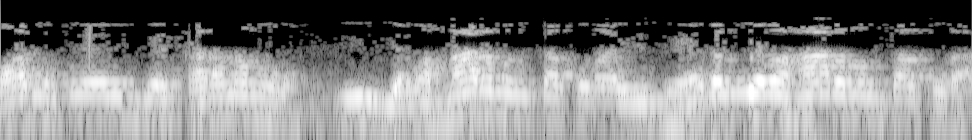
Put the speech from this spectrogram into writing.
వారు ఉపయోగించే కరణము ఈ వ్యవహారం అంతా కూడా ఈ భేద వ్యవహారం అంతా కూడా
